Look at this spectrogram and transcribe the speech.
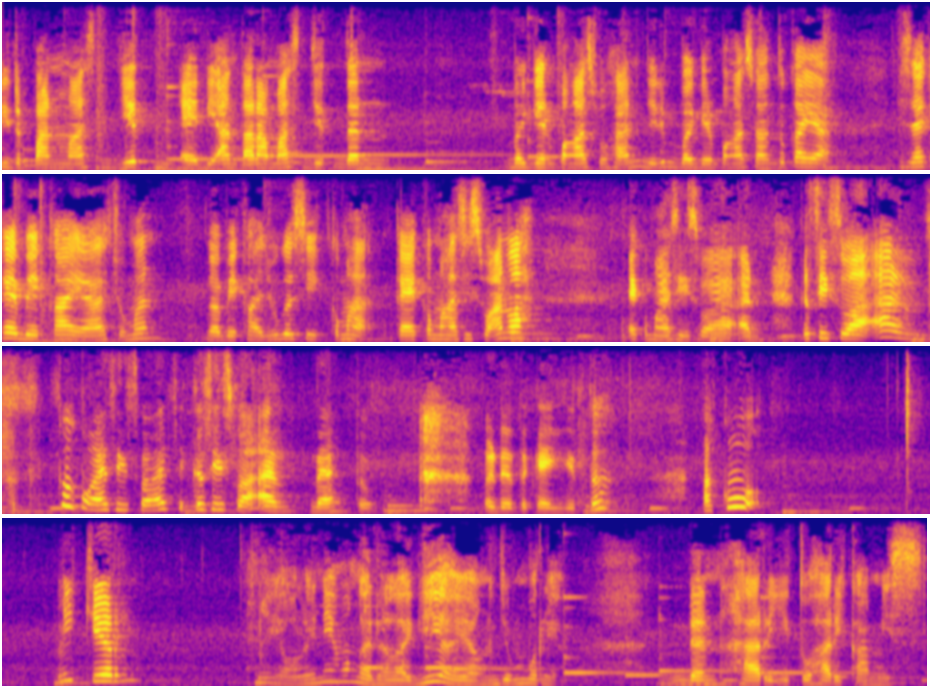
di depan masjid eh di antara masjid dan bagian pengasuhan. Jadi bagian pengasuhan tuh kayak misalnya kayak BK ya cuman nggak BK juga sih Kema kayak kemahasiswaan lah eh kemahasiswaan kesiswaan kok kemahasiswaan sih kesiswaan dah tuh udah tuh kayak gitu aku mikir ya Allah ini emang nggak ada lagi ya yang jemur ya dan hari itu hari Kamis.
